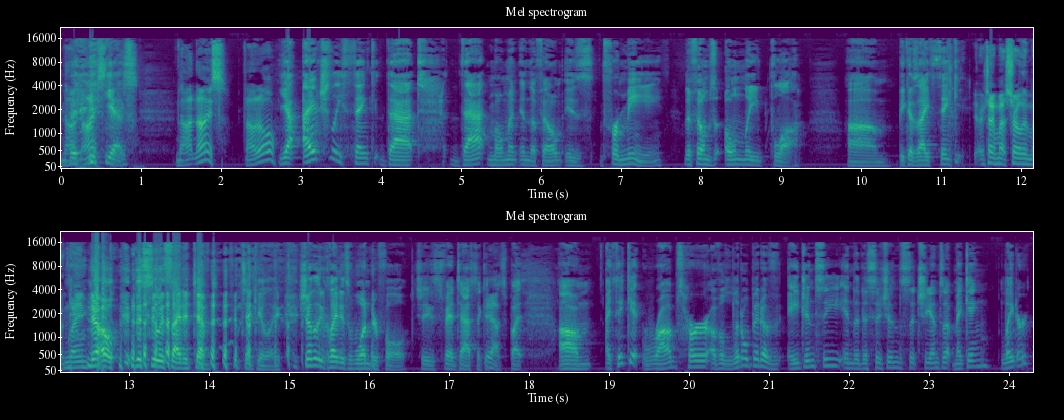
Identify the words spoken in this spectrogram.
not nice. Yes. Dave. not nice. Not at all. Yeah, I actually think that that moment in the film is, for me, the film's only flaw. Um, because I think Are you talking about Shirley MacLaine? no, the suicide attempt particularly. Shirley MacLaine is wonderful; she's fantastic in Yeah. this. But um, I think it robs her of a little bit of agency in the decisions that she ends up making later.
